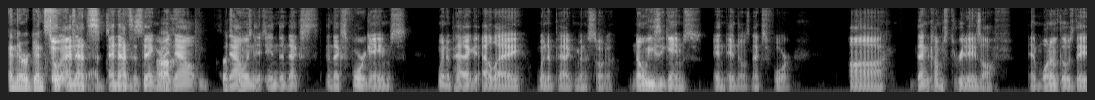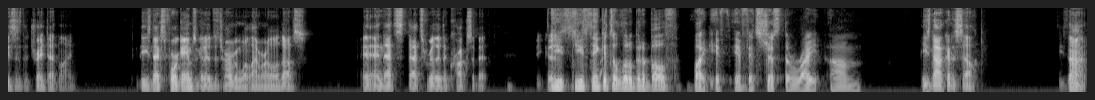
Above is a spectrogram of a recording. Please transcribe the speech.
and they're against so and that's and that's the thing right Ugh, now now in teams. the in the next the next four games winnipeg la winnipeg minnesota. No easy games in in those next four. Uh then comes three days off and one of those days is the trade deadline. These next four games are going to determine what lamoriello does and and that's that's really the crux of it because do you, do you think it's a little bit of both like if if it's just the right um he's not going to sell he's not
